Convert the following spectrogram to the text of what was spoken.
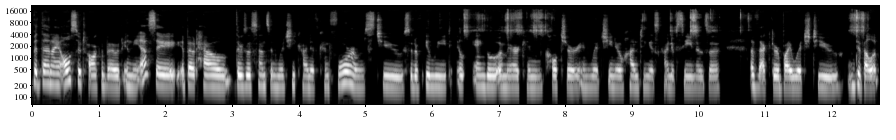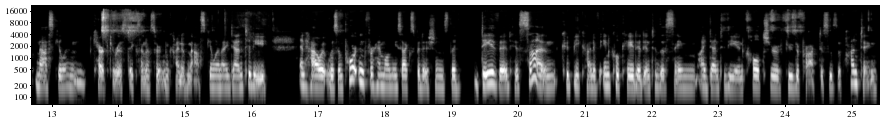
But then I also talk about in the essay about how there's a sense in which he kind of conforms to sort of elite Anglo American culture in which, you know, hunting is kind of seen as a, a vector by which to develop masculine characteristics and a certain kind of masculine identity. And how it was important for him on these expeditions that David, his son, could be kind of inculcated into the same identity and culture through the practices of hunting.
